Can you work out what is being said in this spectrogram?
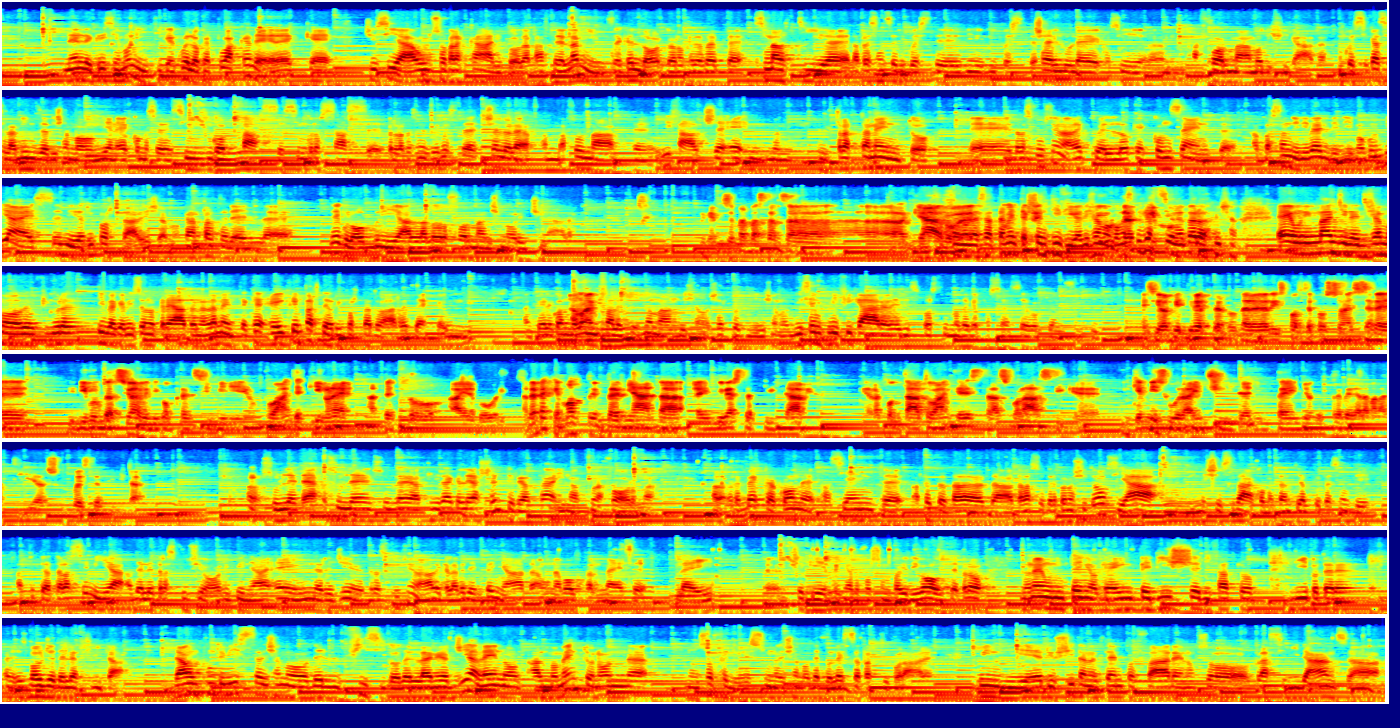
nelle crisi emolitiche quello che può accadere è che ci sia un sovraccarico da parte della MINS che è l'organo che dovrebbe smaltire la presenza di queste, di, di queste cellule così eh, a forma modificata. In questi casi la MINS diciamo, viene come se si ingolfasse, si ingrossasse per la presenza di queste cellule a, a forma eh, di falce e il, il trattamento eh, trasfusionale è quello che consente, abbassando i livelli di emoglobina S, di riportare diciamo, gran parte del dei globuli alla loro forma diciamo, originale. Perché mi sembra abbastanza chiaro. Non eh. esattamente scientifica diciamo, come spiegazione, però diciamo, è un'immagine diciamo, figurativa che mi sono creato nella mente che, è, che in parte ho riportato a Rebecca. Quindi anche quando no, lei mi fa le sue domande diciamo, cerco di, diciamo, di semplificare le risposte in modo che possano essere comprensibili. Eh sì, l'obiettivo è quello, le risposte possono essere divulgazione, quindi comprensibili un po' anche a chi non è addetto ai lavori. Rebecca è molto imperniata in diverse attività, mi ha raccontato anche extrascolastiche. In che misura incide l'impegno che prevede la malattia su queste attività? Allora, sulle, sulle, sulle attività che lei ha scelto in realtà in alcuna forma allora, Rebecca come paziente affetta da, da, dall'astrotrepanocytosi ha necessità, come tanti altri pazienti affetti da talassemia, a delle trasfusioni, quindi è in regime trasfusionale che la vede impegnata una volta al mese lei, eh, c'è chi è impegnato forse un paio di volte, però non è un impegno che impedisce di fatto di poter eh, svolgere delle attività. Da un punto di vista diciamo, del fisico, dell'energia, lei non, al momento non, non, soffre di nessuna diciamo, debolezza particolare, quindi è riuscita nel tempo a fare, non so, classi di danza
